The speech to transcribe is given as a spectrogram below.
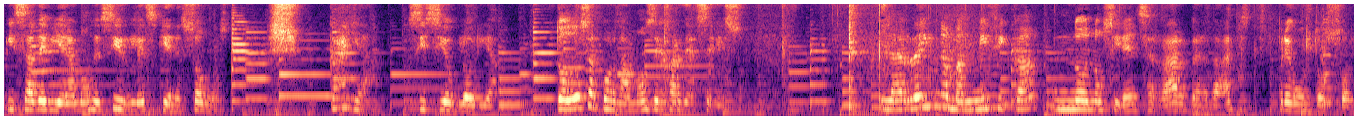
Quizá debiéramos decirles quiénes somos. ¡Shh! ¡Calla! sisió Gloria. Todos acordamos dejar de hacer eso. La reina magnífica no nos irá a encerrar, ¿verdad? preguntó Sol.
